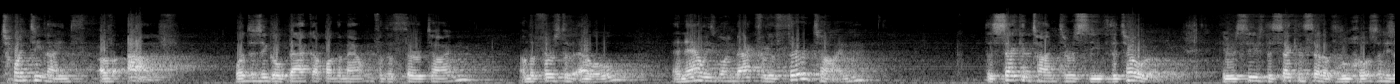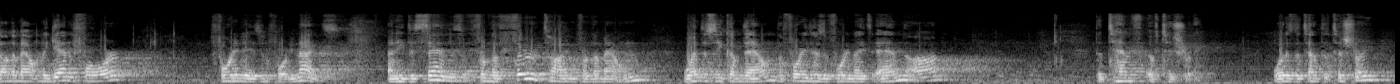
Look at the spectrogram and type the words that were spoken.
29th of Av. What does he go back up on the mountain for the third time? On the 1st of Elul. And now he's going back for the third time, the second time to receive the Torah. He receives the second set of luchos, and he's on the mountain again for 40 days and 40 nights. And he descends from the third time from the mountain. When does he come down? The 40 days and 40 nights end on the 10th of Tishrei. What is the 10th of Tishrei?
